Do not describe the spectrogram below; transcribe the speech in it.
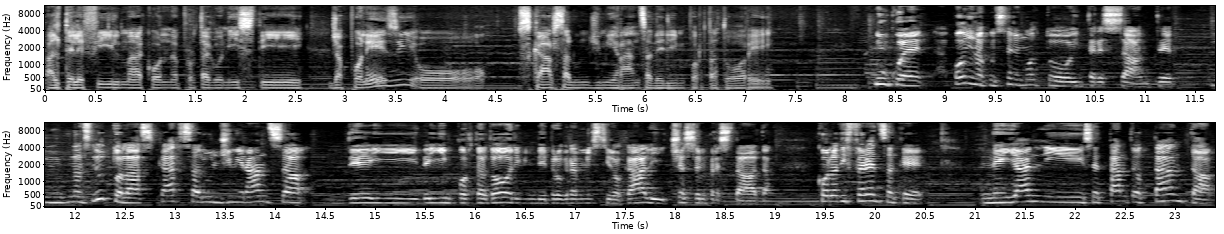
al telefilm con protagonisti giapponesi o scarsa lungimiranza degli importatori? Dunque, poi una questione molto interessante. Innanzitutto la scarsa lungimiranza dei, degli importatori, quindi dei programmisti locali, c'è sempre stata, con la differenza che negli anni 70 e 80,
